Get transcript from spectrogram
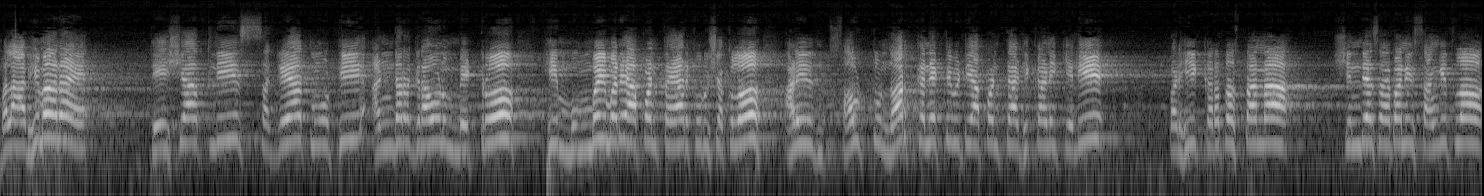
मला अभिमान आहे देशातली सगळ्यात मोठी अंडरग्राऊंड मेट्रो ही मुंबईमध्ये आपण तयार करू शकलो आणि साऊथ टू नॉर्थ कनेक्टिव्हिटी आपण त्या ठिकाणी केली. पण ही करत असताना शिंदे साहेबांनी सांगितलं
